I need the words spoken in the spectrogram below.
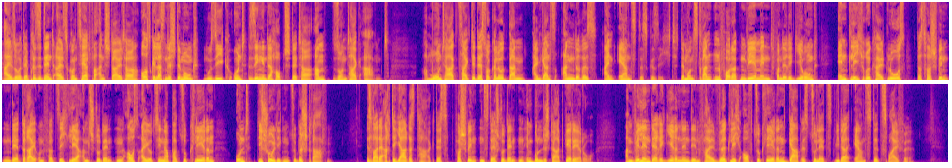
Also der Präsident als Konzertveranstalter, ausgelassene Stimmung, Musik und singende Hauptstädter am Sonntagabend. Am Montag zeigte der Socalo dann ein ganz anderes, ein ernstes Gesicht. Demonstranten forderten vehement von der Regierung, endlich rückhaltlos das Verschwinden der 43 Lehramtsstudenten aus Ayotzinapa zu klären und die Schuldigen zu bestrafen. Es war der achte Jahrestag des Verschwindens der Studenten im Bundesstaat Guerrero. Am Willen der Regierenden, den Fall wirklich aufzuklären, gab es zuletzt wieder ernste Zweifel.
